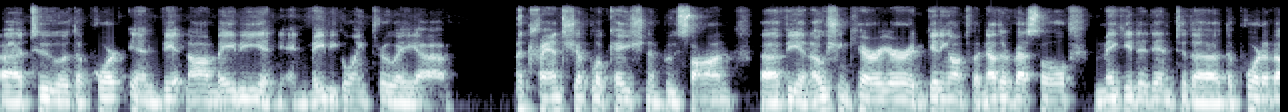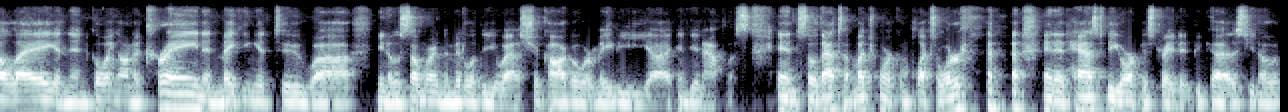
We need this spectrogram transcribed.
uh, to the port in Vietnam, maybe, and, and maybe going through a, uh, a transship location in Busan uh, via an ocean carrier and getting onto another vessel, making it into the, the port of LA, and then going on a train and making it to, uh, you know, somewhere in the middle of the US, Chicago or maybe uh, Indianapolis. And so that's a much more complex order. and it has to be orchestrated because, you know,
